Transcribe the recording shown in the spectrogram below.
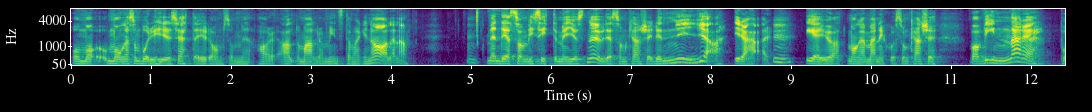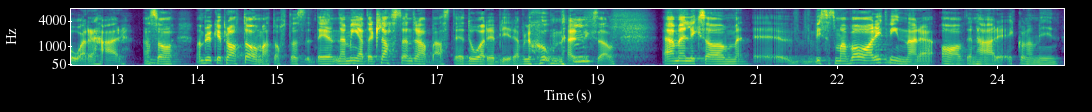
och, må, och, många som bor i hyresrätt är ju de som har all, de allra minsta marginalerna. Mm. Men det som vi sitter med just nu, det som kanske är det nya i det här, mm. är ju att många människor som kanske var vinnare på det här. Alltså. Man brukar prata om att oftast det är när medelklassen drabbas, det är då det blir revolutioner. Mm. Liksom. Ja, men liksom, eh, vissa som har varit vinnare av den här ekonomin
